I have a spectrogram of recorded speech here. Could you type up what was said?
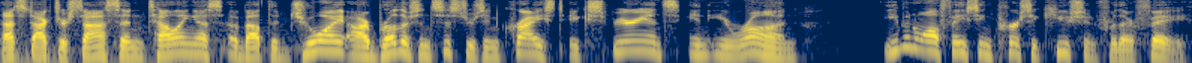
That's Dr. Sasan telling us about the joy our brothers and sisters in Christ experience in Iran, even while facing persecution for their faith.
